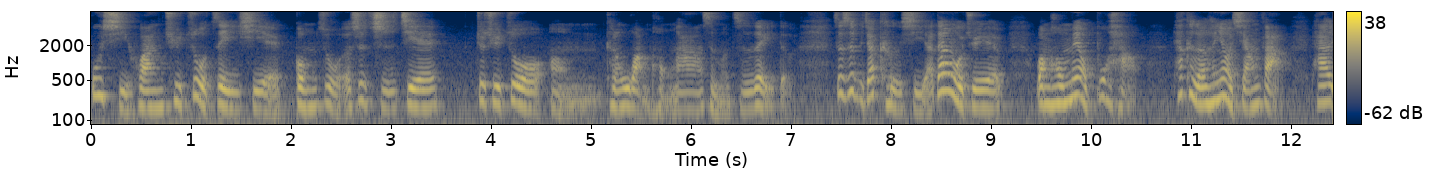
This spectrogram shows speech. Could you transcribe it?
不喜欢去做这一些工作，而是直接就去做嗯，可能网红啊什么之类的，这是比较可惜啊。但我觉得网红没有不好，他可能很有想法。他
